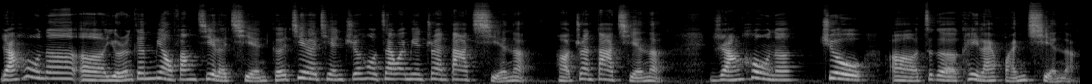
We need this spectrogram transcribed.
然后呢，呃，有人跟妙方借了钱，可是借了钱之后，在外面赚大钱了，好赚大钱了。然后呢，就呃，这个可以来还钱了。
